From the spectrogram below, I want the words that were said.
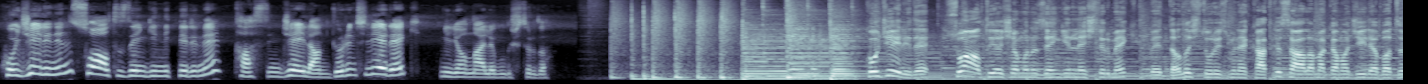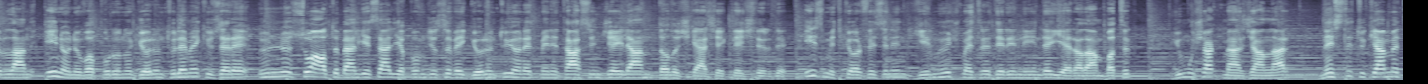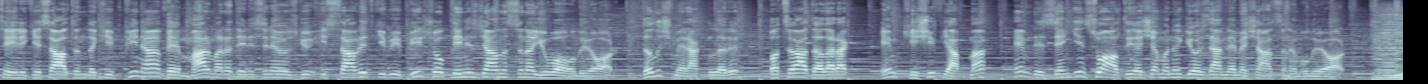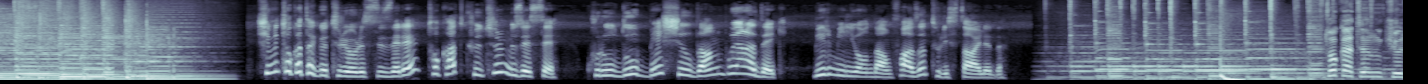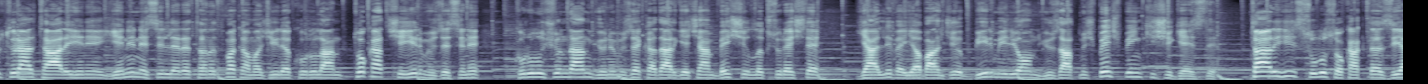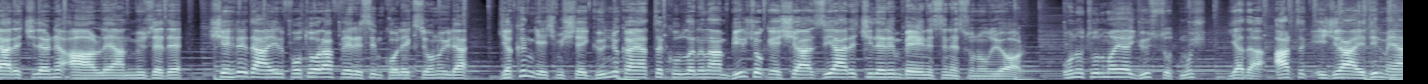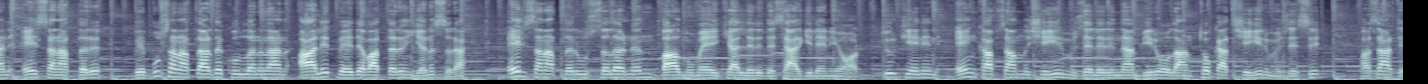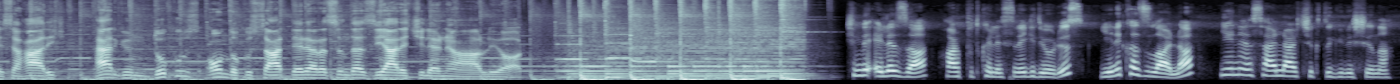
Kocaeli'nin sualtı zenginliklerini Tahsin Ceylan görüntüleyerek milyonlarla buluşturdu. Kocaeli'de su altı yaşamını zenginleştirmek ve dalış turizmine katkı sağlamak amacıyla batırılan İnönü vapurunu görüntülemek üzere ünlü su altı belgesel yapımcısı ve görüntü yönetmeni Tahsin Ceylan dalış gerçekleştirdi. İzmit Körfezi'nin 23 metre derinliğinde yer alan batık, yumuşak mercanlar, nesli tükenme tehlikesi altındaki Pina ve Marmara Denizi'ne özgü istavrit gibi birçok deniz canlısına yuva oluyor. Dalış meraklıları batığa dalarak hem keşif yapma hem de zengin su altı yaşamını gözlemleme şansını buluyor. Şimdi Tokat'a götürüyoruz sizleri. Tokat Kültür Müzesi kurulduğu 5 yıldan bu yana dek 1 milyondan fazla turist ağırladı. Tokat'ın kültürel tarihini yeni nesillere tanıtmak amacıyla kurulan Tokat Şehir Müzesi'ni kuruluşundan günümüze kadar geçen 5 yıllık süreçte yerli ve yabancı 1 milyon 165 bin kişi gezdi. Tarihi Sulu Sokak'ta ziyaretçilerini ağırlayan müzede şehre dair fotoğraf ve resim koleksiyonuyla yakın geçmişte günlük hayatta kullanılan birçok eşya ziyaretçilerin beğenisine sunuluyor. Unutulmaya yüz tutmuş ya da artık icra edilmeyen el sanatları ve bu sanatlarda kullanılan alet ve edevatların yanı sıra el sanatları ustalarının bal mumu heykelleri de sergileniyor. Türkiye'nin en kapsamlı şehir müzelerinden biri olan Tokat Şehir Müzesi, pazartesi hariç her gün 9-19 saatleri arasında ziyaretçilerini ağırlıyor. Şimdi Elazığ Harput Kalesi'ne gidiyoruz. Yeni kazılarla yeni eserler çıktı gün ışığına.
